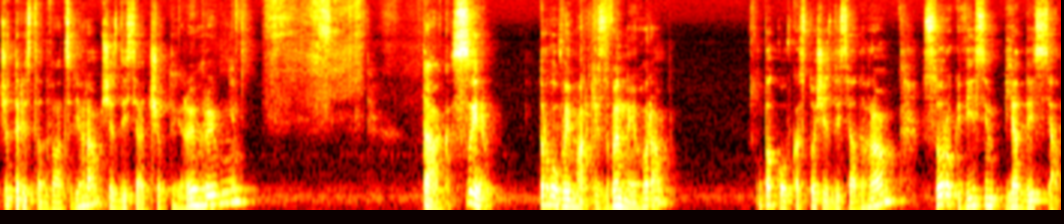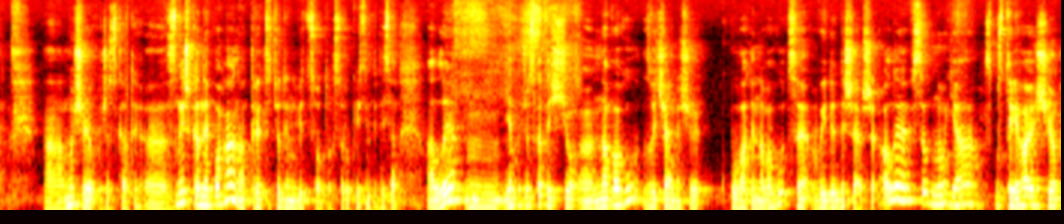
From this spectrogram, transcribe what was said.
420 грам, 64 гривні. Так, сир торгової марки Звенигора. Упаковка 160 грам, 48,50. Ну, що я хочу сказати? Е, Знижка непогана, 31%, 48,50%. Але я хочу сказати, що е, на вагу, звичайно, що купувати на вагу, це вийде дешевше. Але все одно я спостерігаю, що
